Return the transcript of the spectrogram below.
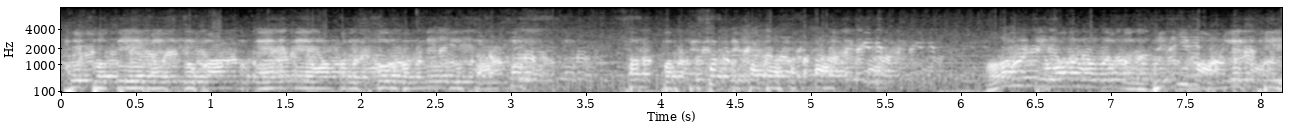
फिट होती है मैच उपरांत तो कहीं ना कहीं वहाँ पर स्कोर बनने की चांसेस शत प्रतिशत देखा जा सकता है लेकिन दोनों ही टीमों ने जो नजदीकी मामले थी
